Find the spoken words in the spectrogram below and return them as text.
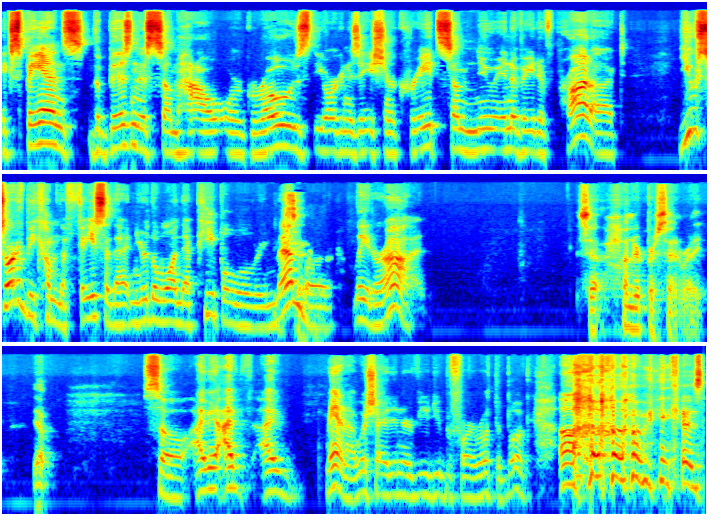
expands the business somehow or grows the organization or creates some new innovative product, you sort of become the face of that and you're the one that people will remember later on. It's a hundred percent right. Yep. So I mean I I man, I wish I had interviewed you before I wrote the book uh, because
